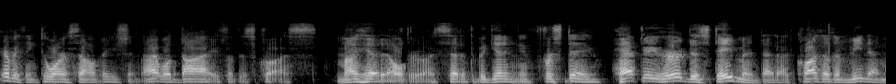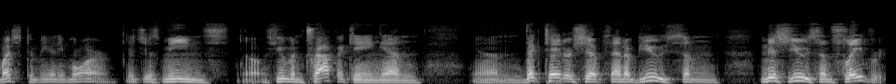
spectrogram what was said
everything to our salvation. I will die for this cross my head elder, I said at the beginning, the first day, after he heard this statement that a cross doesn't mean that much to me anymore. It just means know, human trafficking and and dictatorships and abuse and misuse and slavery.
